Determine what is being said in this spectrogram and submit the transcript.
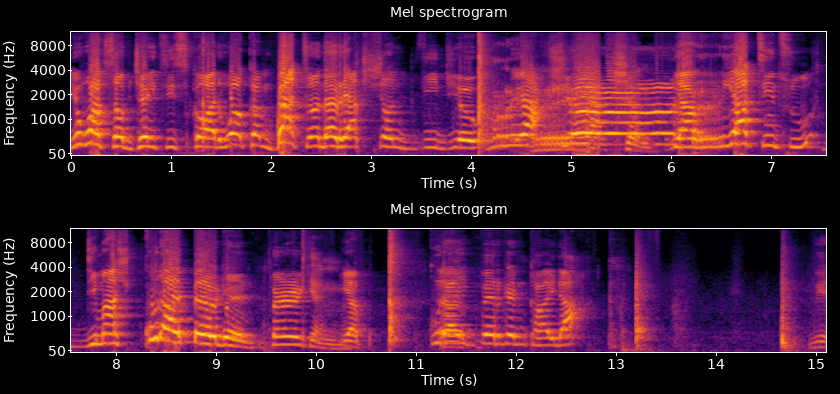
Yo, what's up, JT Squad? Welcome back to another reaction video. Reaction. Reaction. We are reacting to Dimash Kudai Bergen. Bergen. Yep. Kudai Bergen Kaida. Where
